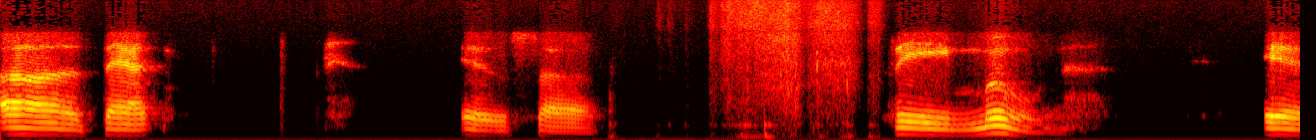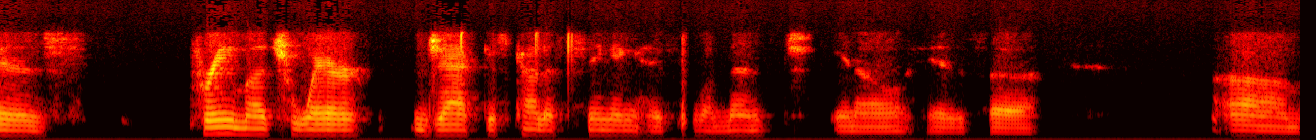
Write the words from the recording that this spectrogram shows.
uh, that is uh, the moon is pretty much where Jack is kind of singing his lament, you know, his uh, um,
